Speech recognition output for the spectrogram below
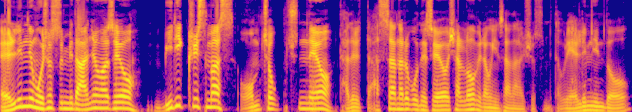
엘림님 오셨습니다. 안녕하세요. 미리 크리스마스 엄청 춥네요. 다들 따스한 하루 보내세요. 샬롬이라고 인사 나누셨습니다. 우리 엘림님도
